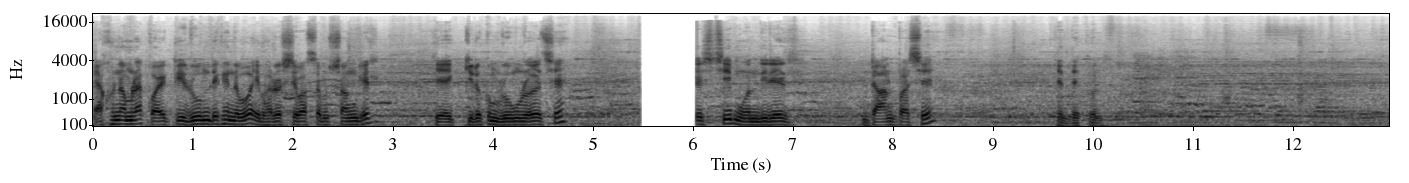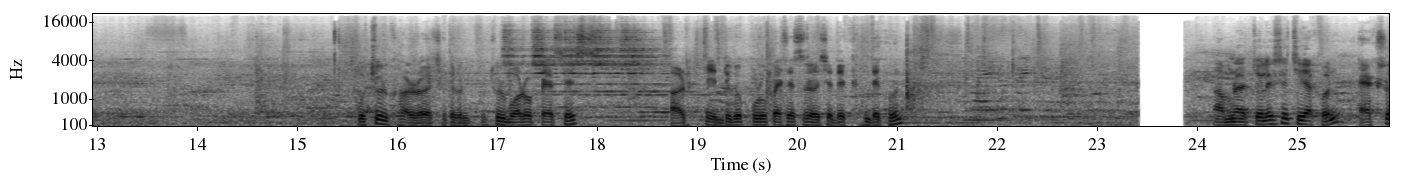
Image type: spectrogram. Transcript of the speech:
এখন আমরা কয়েকটি রুম দেখে নেব, এই ভারত সেবাশ্রম সঙ্গের যে কীরকম রুম রয়েছে। এসছি মন্দিরের ডান পাশে। দেখুন। প্রচুর ঘর রয়েছে, দেখুন, প্রচুর বড় প্যাসেজ। আর এইদিকে পুরো প্যাসেজ রয়েছে, দেখ- দেখুন। আমরা চলে এসেছি এখন একশো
